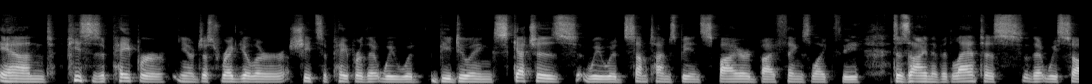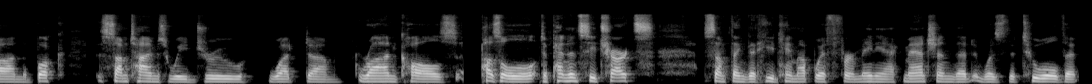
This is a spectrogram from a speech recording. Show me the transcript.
and pieces of paper, you know, just regular sheets of paper that we would be doing sketches. We would sometimes be inspired by things like the design of Atlantis that we saw in the book. Sometimes we drew what um, Ron calls puzzle dependency charts, something that he came up with for Maniac Mansion that was the tool that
